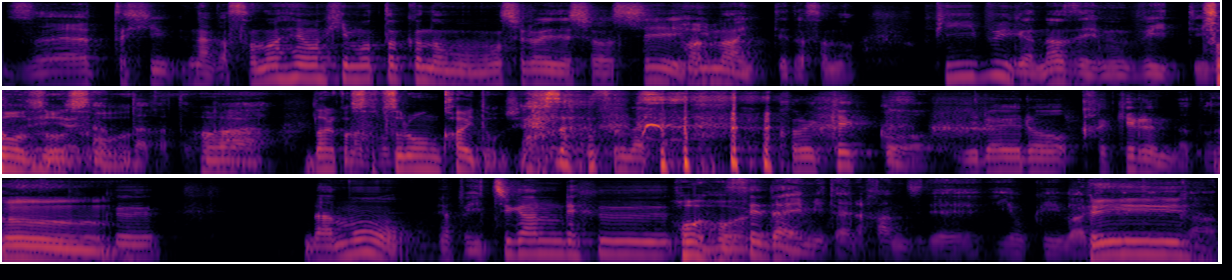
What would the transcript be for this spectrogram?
ずーっとひなんかその辺を紐解くのも面白いでしょうし、はい。今言ってたその PV がなぜ MV っていうそうふうにそう。そう。なったかとか、はい、誰か卒論書いてほしい。そうそう。なんかこれ結構いろいろ書けるんだと思う。うん。僕らもやっぱ一眼レフ世代みたいな感じでよく言われるとい。うか。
